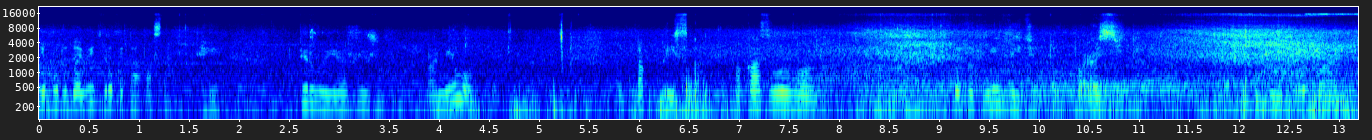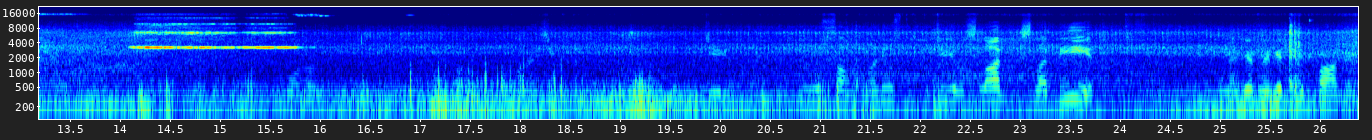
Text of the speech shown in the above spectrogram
Не буду давить, вдруг это опасно. Впервые я вижу Амилу вот так близко. Показываю вам. Кто тут не видел этого паразита. Просто такими кругами. Вон он. Паразит этот дерево. Ну, сам отвалился, потому что дерево слаб, слабеет. Наверное, ветки падают.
